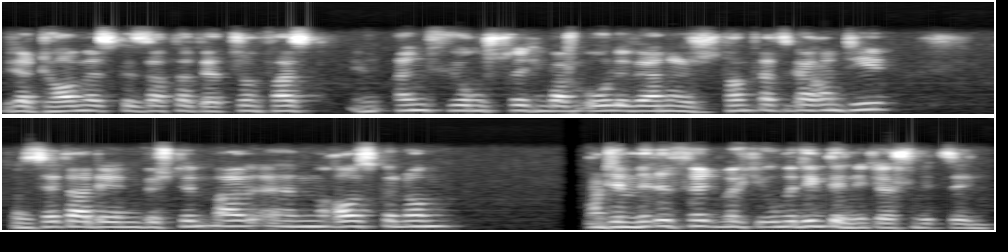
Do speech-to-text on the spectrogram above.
wie der Tormes gesagt hat, er hat schon fast in Anführungsstrichen beim Ole Werner eine Stammplatzgarantie. Sonst hätte er den bestimmt mal ähm, rausgenommen. Und im Mittelfeld möchte ich unbedingt den Niklas Schmidt sehen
